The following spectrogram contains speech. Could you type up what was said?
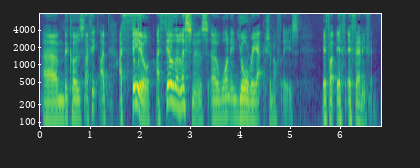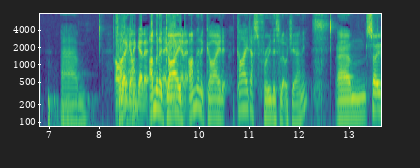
Um, because I think I, I feel I feel the listeners are wanting your reaction off these, if I, if if anything. Um, Oh, so they're I'm- gonna get it. I'm going to They're gonna guide. I'm going to guide guide us through this little journey. Um, so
